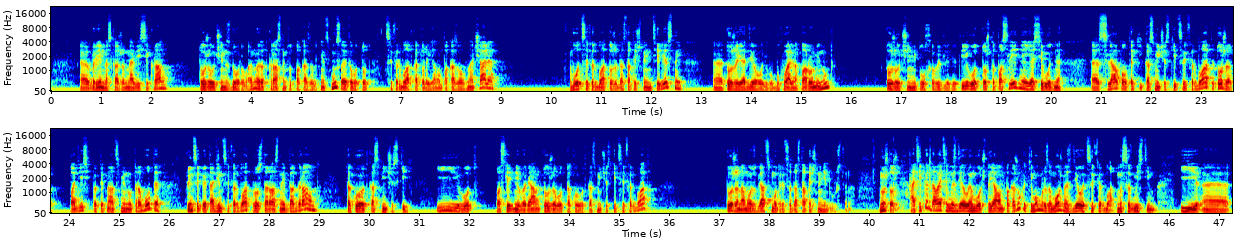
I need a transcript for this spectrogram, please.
э, время, скажем, на весь экран. Тоже очень здорово. Ну, этот красный тут показывать нет смысла. Это вот тот циферблат, который я вам показывал в начале. Вот циферблат тоже достаточно интересный. Э, тоже я делал его буквально пару минут. Тоже очень неплохо выглядит. И вот то, что последнее я сегодня э, сляпал, такие космические циферблаты, тоже по 10, по 15 минут работы. В принципе, это один циферблат, просто разный бэкграунд, такой вот космический. И вот последний вариант, тоже вот такой вот космический циферблат. Тоже, на мой взгляд, смотрится достаточно недурственно. Ну что ж, а теперь давайте мы сделаем вот, что я вам покажу, каким образом можно сделать циферблат. Мы совместим и э,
